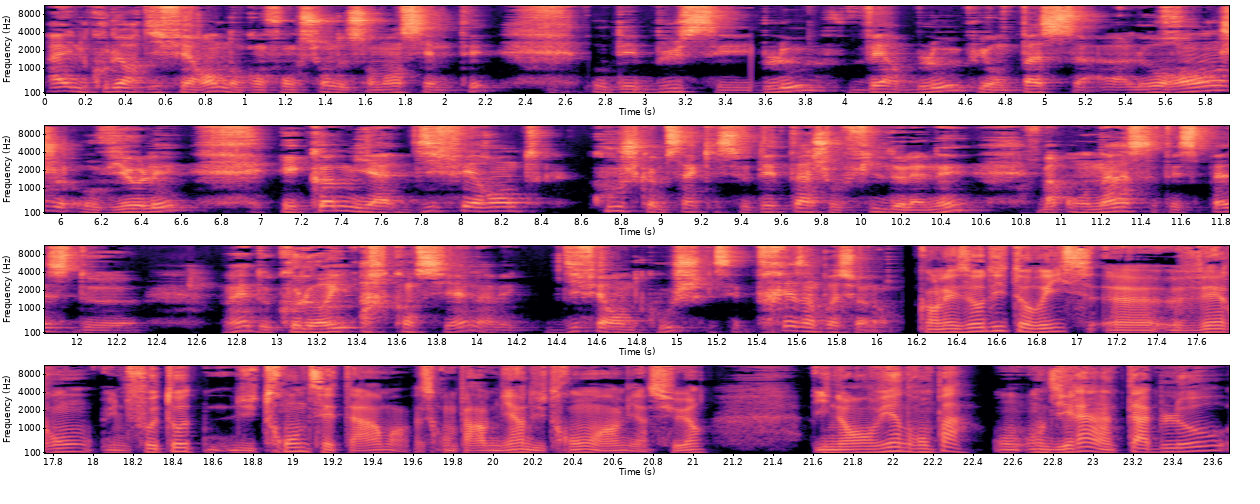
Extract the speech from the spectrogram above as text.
a une couleur différente, donc en fonction de son ancienneté. Au début, c'est bleu, vert bleu, puis on passe à l'orange, au violet, et comme il y a différentes couches comme ça qui se détachent au fil de l'année, bah on a cette espèce de de coloris arc-en-ciel avec différentes couches. C'est très impressionnant. Quand les auditoris euh, verront une photo du tronc de cet arbre, parce qu'on parle bien du tronc, hein, bien sûr, ils n'en reviendront pas. On, dirait un tableau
